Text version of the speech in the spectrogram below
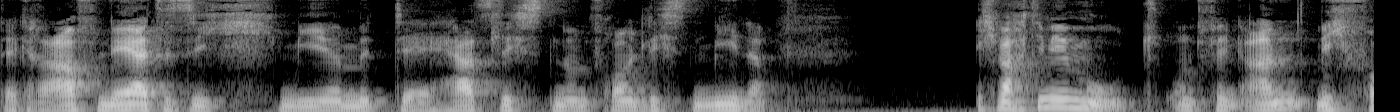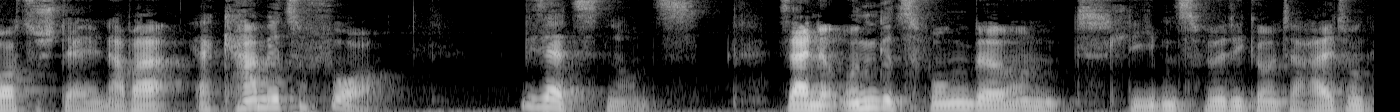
Der Graf näherte sich mir mit der herzlichsten und freundlichsten Miene. Ich machte mir Mut und fing an, mich vorzustellen, aber er kam mir zuvor. Wir setzten uns. Seine ungezwungene und liebenswürdige Unterhaltung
